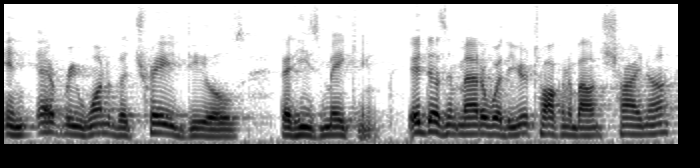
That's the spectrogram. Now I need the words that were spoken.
in every one of the trade deals that he's making. It doesn't matter whether you're talking about China,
